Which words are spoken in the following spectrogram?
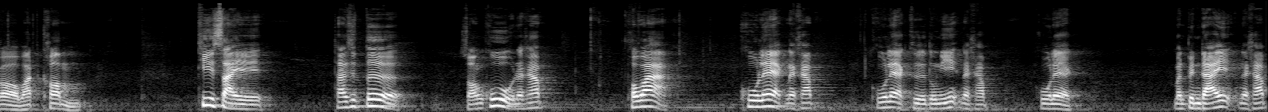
ก็วัดคอม ที่ใส่ทรานซิสเตอร์ 2 คู่นะครับ เพราะว่าคู่แรกนะครับ คู่แรกคือตรงนี้นะครับ คู่แรกมันเป็นไดนะครับ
